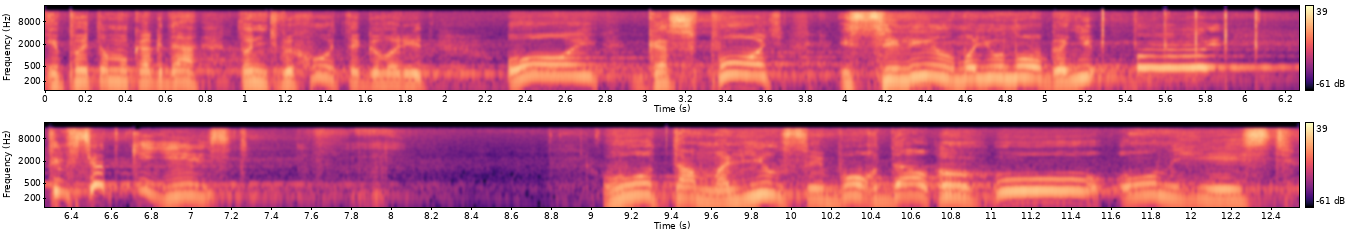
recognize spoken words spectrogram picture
И поэтому, когда кто-нибудь выходит и говорит, ой, Господь исцелил мою ногу, не, ой, ты все-таки есть. Вот там молился, и Бог дал, о, он есть.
